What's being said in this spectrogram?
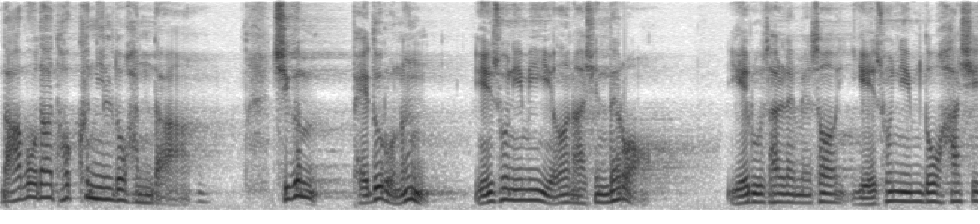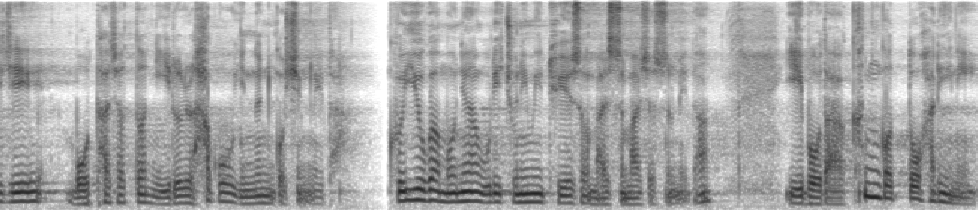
나보다 더 큰 일도 한다. 지금 베드로는 예수님이 예언하신 대로 예루살렘에서 예수님도 하시지 못하셨던 일을 하고 있는 것입니다. 그 이유가 뭐냐? 우리 주님이 뒤에서 말씀하셨습니다. 이보다 큰 것도 하리니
